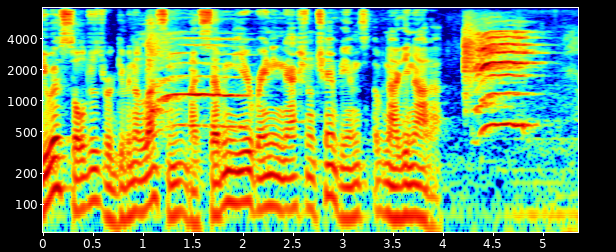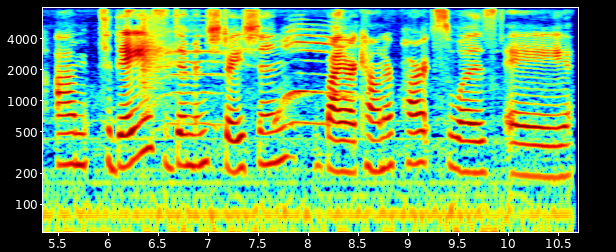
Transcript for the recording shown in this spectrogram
U.S. soldiers were given a lesson by seven-year reigning national champions of Naginata. Um, today's demonstration by our counterparts was a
